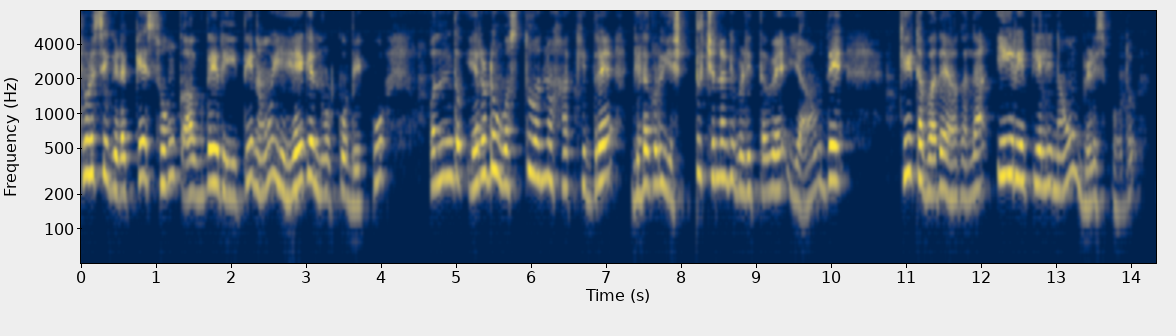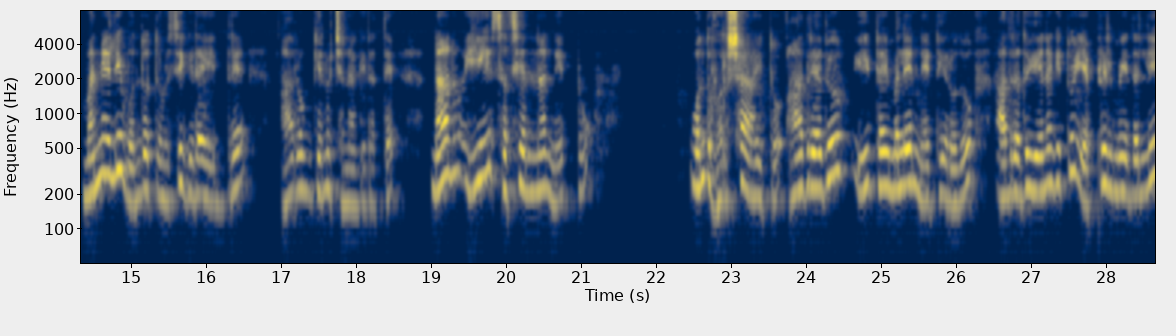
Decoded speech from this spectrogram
ತುಳಸಿ ಗಿಡಕ್ಕೆ ಸೋಂಕು ಆಗದೇ ರೀತಿ ನಾವು ಹೇಗೆ ನೋಡ್ಕೋಬೇಕು, ಒಂದು ಎರಡು ವಸ್ತುವನ್ನು ಹಾಕಿದರೆ ಗಿಡಗಳು ಎಷ್ಟು ಚೆನ್ನಾಗಿ ಬೆಳೀತವೆ, ಯಾವುದೇ ಕೀಟ ಬಾಧೆ ಆಗಲ್ಲ, ಈ ರೀತಿಯಲ್ಲಿ ನಾವು ಬೆಳೆಸ್ಬೋದು. ಮನೆಯಲ್ಲಿ ಒಂದು ತುಳಸಿ ಗಿಡ ಇದ್ದರೆ ಆರೋಗ್ಯನೂ ಚೆನ್ನಾಗಿರುತ್ತೆ. ನಾನು ಈ ಸಸಿಯನ್ನು ನೆಟ್ಟು ಒಂದು ವರ್ಷ ಆಯಿತು. ಆದರೆ ಅದು ಈ ಟೈಮಲ್ಲೇ ನೆಟ್ಟಿರೋದು ಆದರೆ ಅದು ಏನಾಗಿತ್ತು? ಏಪ್ರಿಲ್ ಮೇದಲ್ಲಿ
